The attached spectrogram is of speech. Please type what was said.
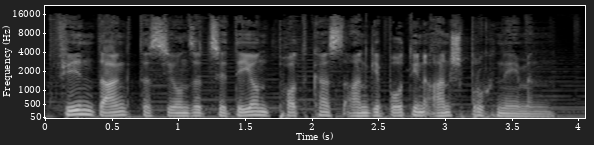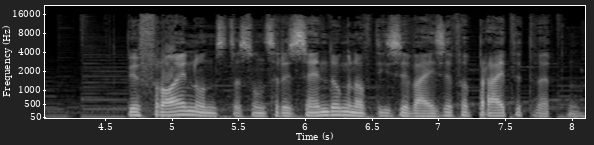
vielen Dank, dass Sie unser CD- und Podcast-Angebot in Anspruch nehmen. Wir freuen uns, dass unsere Sendungen auf diese Weise verbreitet werden.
